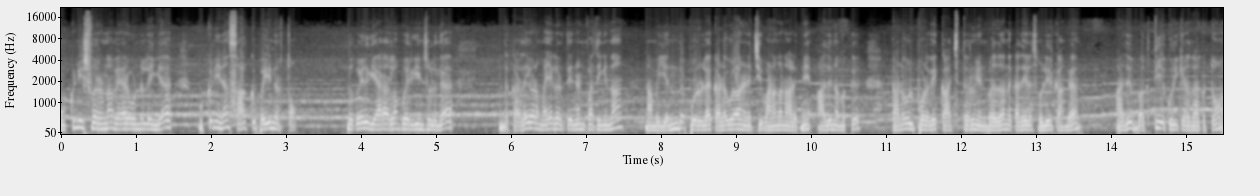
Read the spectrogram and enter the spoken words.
முக்குனீஸ்வரர்னா வேற ஒன்றும் இல்லைங்க. முக்குனினா சாக்கு பையன்னு அர்த்தம். இந்த கோயிலுக்கு யாரெல்லாம் போயிருக்கீங்கன்னு சொல்லுங்கள் இந்த கதையோட மையக்கருத்து என்னன்னு பார்த்தீங்கன்னா நம்ம எந்த பொருளை கடவுளாக நினச்சி வணங்கினாலுமே அது நமக்கு கடவுள் போலவே காட்சி தரும் என்பது தான் அந்த கதையில் சொல்லியிருக்காங்க. அது பக்தியை குறிக்கிறதாகட்டும்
